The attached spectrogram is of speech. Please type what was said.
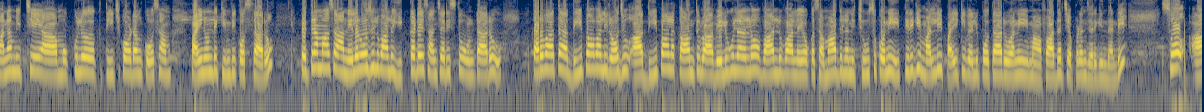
మనం ఇచ్చే ఆ మొక్కులు తీర్చుకోవడం కోసం పైనుండి కిందికి వస్తారు పిత్రమాస ఆ నెల రోజులు వాళ్ళు ఇక్కడే సంచరిస్తూ ఉంటారు. తర్వాత దీపావళి రోజు ఆ దీపాల కాంతులు ఆ వెలుగులలో వాళ్ళు వాళ్ళ యొక్క సమాధులని చూసుకొని తిరిగి మళ్ళీ పైకి వెళ్ళిపోతారు అని మా ఫాదర్ చెప్పడం జరిగిందండి. సో ఆ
